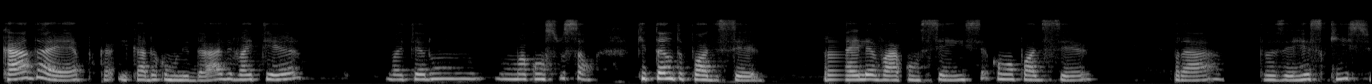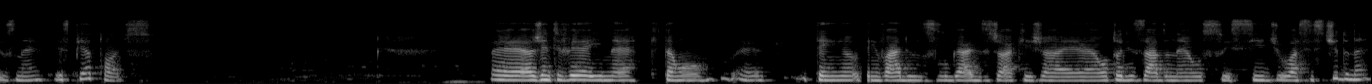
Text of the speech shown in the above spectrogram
cada época e cada comunidade vai ter vai ter um, uma construção que tanto pode ser para elevar a consciência, como pode ser para trazer resquícios né, expiatórios. É, a gente vê aí né, que estão é, tem, tem vários lugares já que já é autorizado né, o suicídio assistido, né?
